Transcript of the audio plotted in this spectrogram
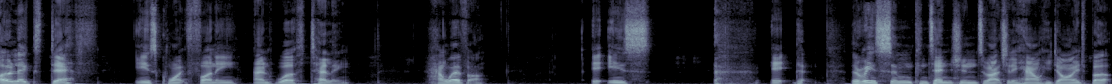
Oleg's death is quite funny and worth telling. However, it is it there is some contention to actually how he died, but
